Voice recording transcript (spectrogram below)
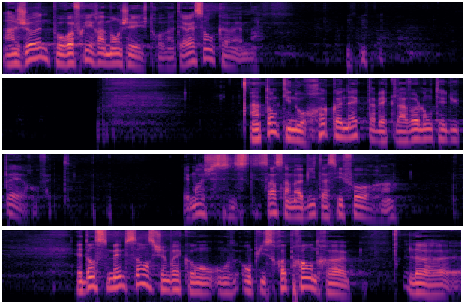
Un jeûne pour offrir à manger, je trouve intéressant quand même. un temps qui nous reconnecte avec la volonté du Père, en fait. Et moi, ça, ça m'habite assez fort. Hein. Et dans ce même sens, j'aimerais qu'on puisse reprendre euh,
